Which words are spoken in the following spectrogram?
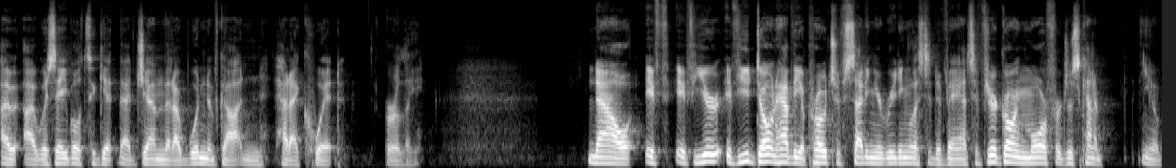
I, I was able to get that gem that I wouldn't have gotten had I quit early. Now, if if you're if you don't have the approach of setting your reading list in advance, if you're going more for just kind of you know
